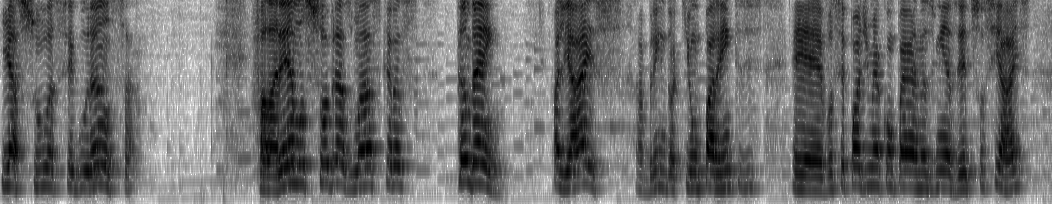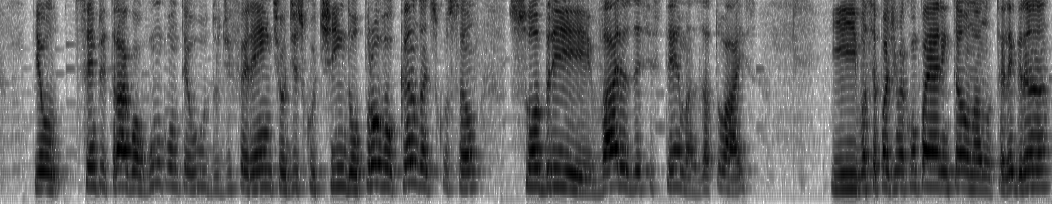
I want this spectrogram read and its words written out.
e a sua segurança. Falaremos sobre as máscaras também. Aliás, abrindo aqui um parênteses, é, você pode me acompanhar nas minhas redes sociais. Eu sempre trago algum conteúdo diferente, ou discutindo, ou provocando a discussão sobre vários desses temas atuais. E você pode me acompanhar então lá no Telegram,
